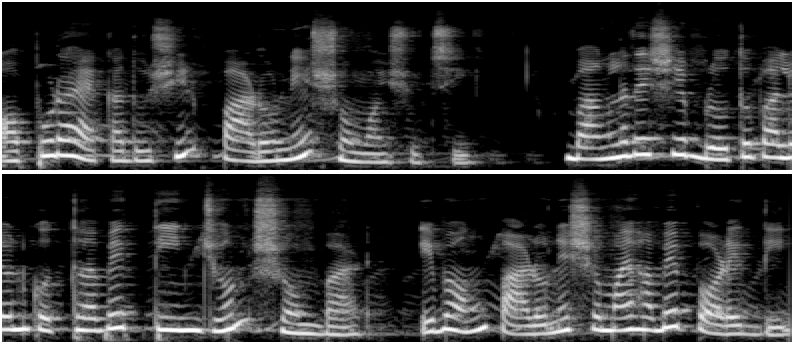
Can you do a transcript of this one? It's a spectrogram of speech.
অপরা একাদশীর পালনের সময়সূচি। বাংলাদেশে ব্রত পালন করতে হবে তিন জুন সোমবার এবং পালনের সময় হবে পরের দিন।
